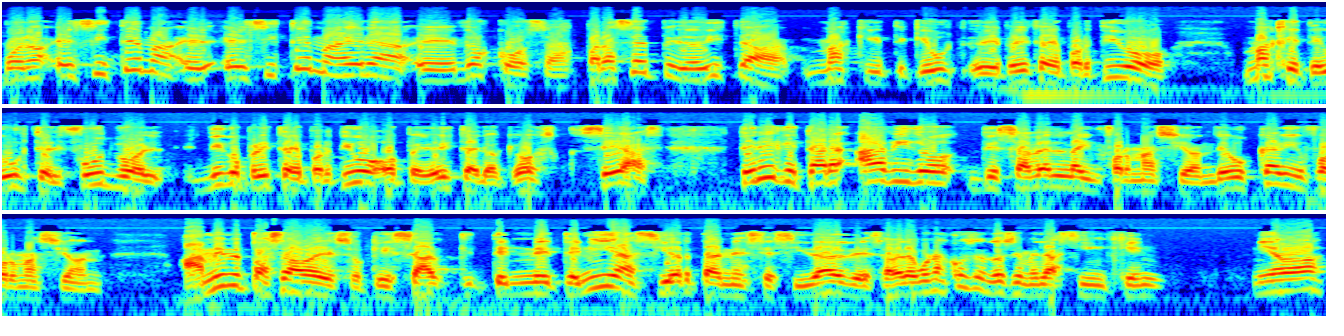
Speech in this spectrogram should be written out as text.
Bueno, el sistema, el, el sistema era eh, dos cosas. Para ser periodista, más que que guste, eh, periodista deportivo, más que te guste el fútbol, digo periodista deportivo o periodista de lo que vos seas, tenés que estar ávido de saber la información, de buscar información. A mí me pasaba eso, que, que ten- tenía cierta necesidad de saber algunas cosas, entonces me las ingeniaba.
